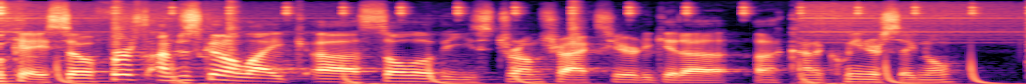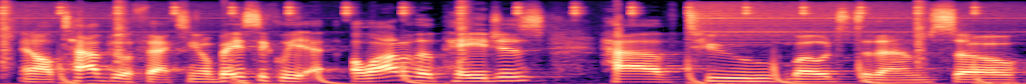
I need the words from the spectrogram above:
Okay, so first I'm just gonna like uh, solo these drum tracks here to get a, a kind of cleaner signal. And I'll tab to effects. You know, basically a lot of the pages have two modes to them. So,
